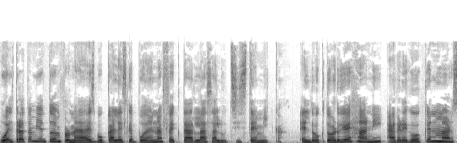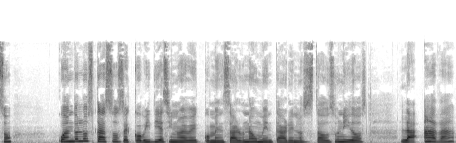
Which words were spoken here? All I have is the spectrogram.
o el tratamiento de enfermedades bucales que pueden afectar la salud sistémica. El doctor Gehani agregó que en marzo, cuando los casos de COVID-19 comenzaron a aumentar en los Estados Unidos, la ADA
